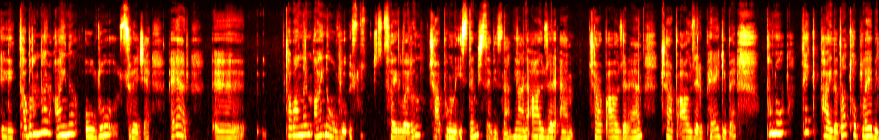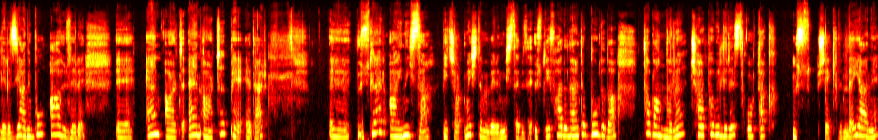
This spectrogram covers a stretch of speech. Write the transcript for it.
E, tabanlar aynı olduğu sürece eğer e, tabanların aynı olduğu üslü sayıların çarpımını istemişse bizden yani a üzeri m çarpı a üzeri n çarpı a üzeri p gibi bunu tek paydada toplayabiliriz. Yani bu a üzeri e, m artı n artı p eder. E, üsler aynıysa bir çarpma işlemi verilmişse bize üslü ifadelerde burada da tabanları çarpabiliriz ortak üs şeklinde. Yani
